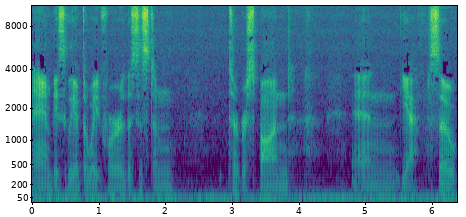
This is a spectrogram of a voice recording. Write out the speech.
and basically you have to wait for the system to respond. And yeah so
